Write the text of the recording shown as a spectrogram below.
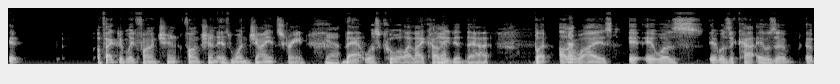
it effectively function function as one giant screen. Yeah. That was cool. I like how Yeah. they did that. But otherwise, it, it was it was a it was a, a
